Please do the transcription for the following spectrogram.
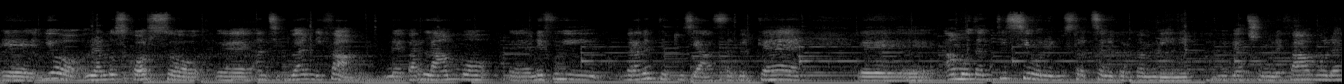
eh, io l'anno scorso, eh, anzi due anni fa, ne parlammo, eh, ne fui veramente entusiasta perché eh, amo tantissimo l'illustrazione per bambini, mi piacciono le favole,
